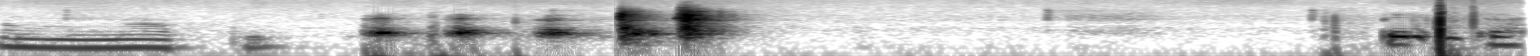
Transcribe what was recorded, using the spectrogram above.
Tamam yaptım. Bekle.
